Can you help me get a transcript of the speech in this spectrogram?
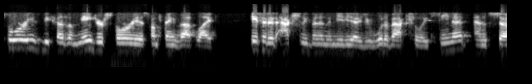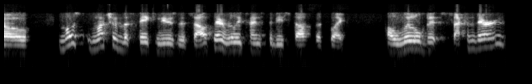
stories because a major story is something that, like, if it had actually been in the media, you would have actually seen it. And so, most much of the fake news that's out there really tends to be stuff that's like a little bit secondary,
